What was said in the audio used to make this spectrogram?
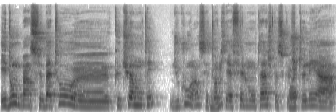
Et donc, ben, ce bateau euh, que tu as monté, du coup, hein, c'est toi Mhm. qui as fait le montage parce que Ouais. je tenais à,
